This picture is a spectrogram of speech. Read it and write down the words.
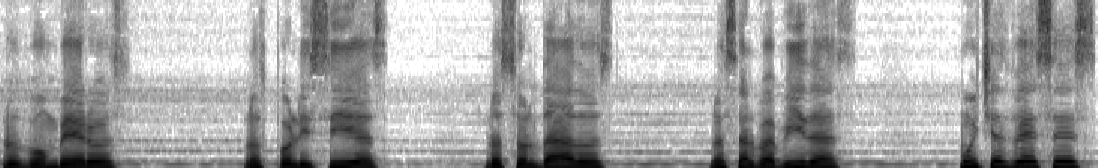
los bomberos, los policías, los soldados, los salvavidas, muchas veces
